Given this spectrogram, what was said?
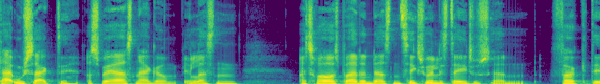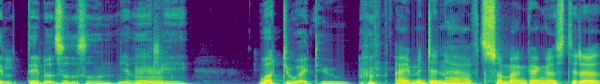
der er usagte og svære at snakke om, eller sådan, og jeg tror også bare, at den der sådan, seksuelle status, sådan, fuck, det, det er noget tid siden, jeg ved Mm. ikke lige, what do I do? Ej, men den har jeg haft så mange gange også. Det der,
